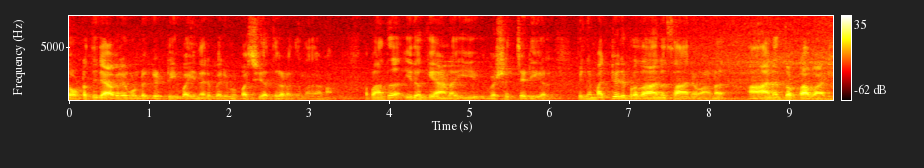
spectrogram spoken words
തോട്ടത്തിൽ രാവിലെ കൊണ്ട് കെട്ടി വൈകുന്നേരം വരുമ്പോൾ പശു അത്ത് കിടക്കുന്ന കാണാം. അപ്പോൾ അത് ഇതൊക്കെയാണ് ഈ വിഷച്ചെടികൾ. പിന്നെ മറ്റൊരു പ്രധാന സാധനമാണ് ആനത്തൊട്ടാവാടി.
